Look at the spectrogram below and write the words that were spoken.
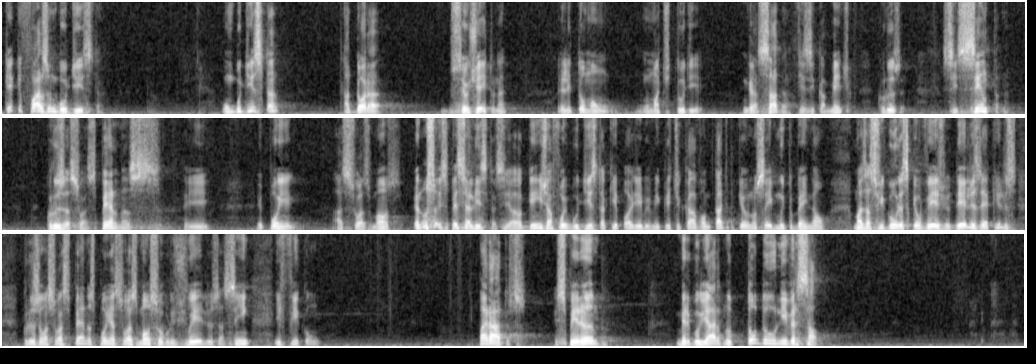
O que, é que faz um budista? Um budista adora do seu jeito, né? Ele toma um, uma atitude engraçada fisicamente, cruza, se senta, né? cruza suas pernas e, e põe as suas mãos. Eu não sou especialista, se alguém já foi budista aqui pode me criticar à vontade, porque eu não sei muito bem não. Mas as figuras que eu vejo deles é que eles cruzam as suas pernas, põem as suas mãos sobre os joelhos assim e ficam parados, esperando mergulhar no todo universal.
